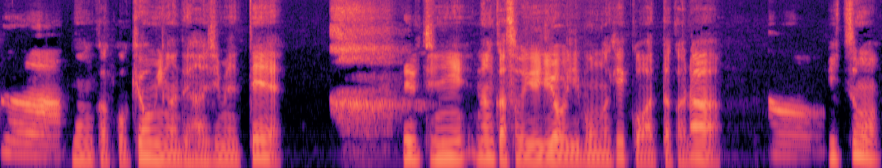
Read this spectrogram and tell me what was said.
うん。なんかこう興味が出始めて、で、うちになんかそういう料理本が結構あったから、いつも、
